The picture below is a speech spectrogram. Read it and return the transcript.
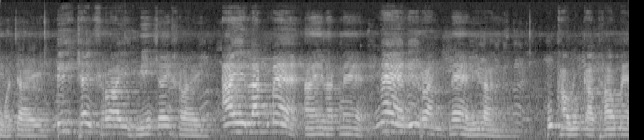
หัวใจ มิใช่ใคร มิใช่ใคร ไอรักแม่ ไอรักแม่ แน่นิรันดร์แน่นิรันดร์คุกเข่าลงกราบเท้าแม่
